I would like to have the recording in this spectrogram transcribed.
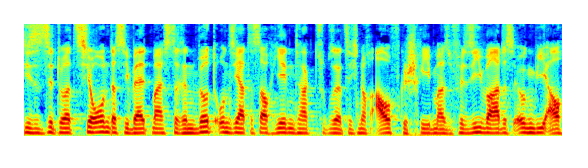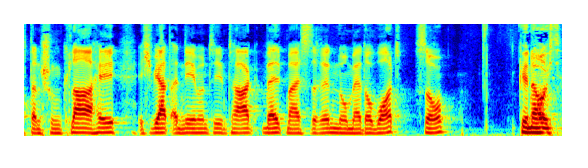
diese Situation, dass sie Weltmeisterin wird und sie hat es auch jeden Tag zusätzlich noch aufgeschrieben. Also für sie war das irgendwie auch dann schon klar, hey, ich werde an dem und dem Tag Weltmeisterin, no matter what. So. Genau. Ich,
